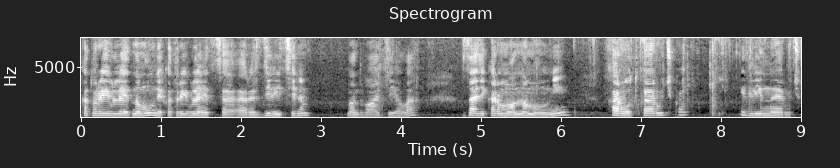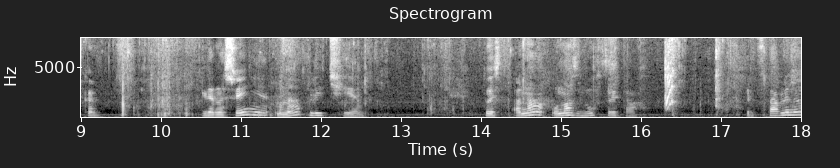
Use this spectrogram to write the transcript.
которая является на молнии, которая является разделителем на два отдела. Сзади карман на молнии, короткая ручка и длинная ручка для ношения на плече. То есть она у нас в двух цветах представлена.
